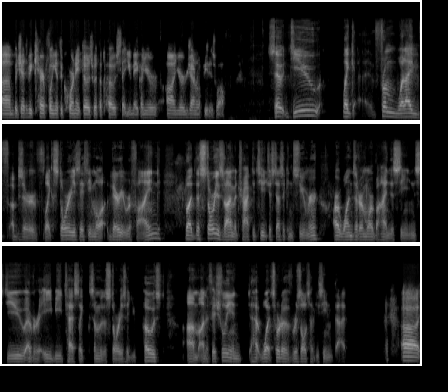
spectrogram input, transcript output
Um, but you have to be careful. And you have to coordinate those with the posts that you make on your on your general feed as well. So, do you like from what I've observed, like stories they seem a lot, very refined, but the stories that I'm attracted to just as a consumer are ones that are more behind the scenes. Do you ever A/B test like some of the stories that you post um, unofficially, and what sort of results have you seen with that? Uh,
